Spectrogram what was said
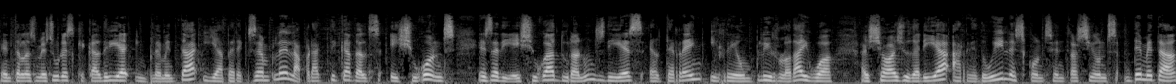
Entre les mesures que caldria implementar hi ha, per exemple, la pràctica dels eixugons, és a dir, eixugar durant uns dies el terreny i reomplir-lo d'aigua. Això ajudaria a reduir les concentracions de metà,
